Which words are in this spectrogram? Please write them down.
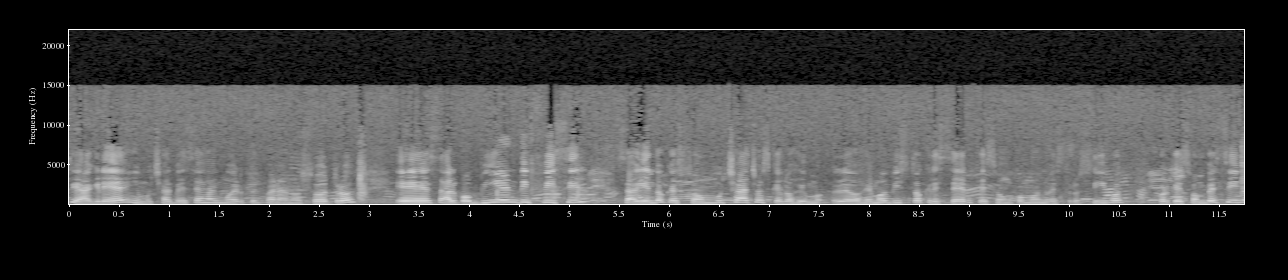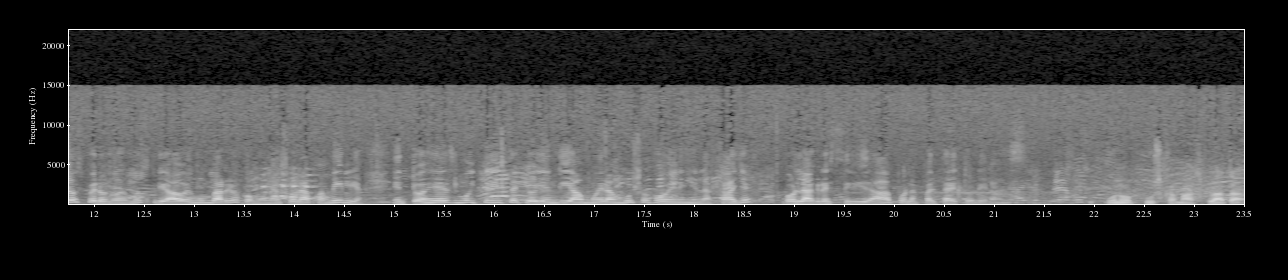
se agreden y muchas veces hay muertos y para nosotros es algo bien difícil sabiendo que son muchachos que los, los hemos visto crecer, que son como nuestros hijos, porque son vecinos, pero nos hemos criado en un barrio como una sola familia. Entonces es muy triste que hoy en día mueran muchos jóvenes en la calle por la agresividad, por la falta de tolerancia. Uno busca más plata,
